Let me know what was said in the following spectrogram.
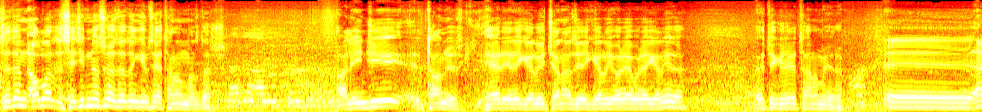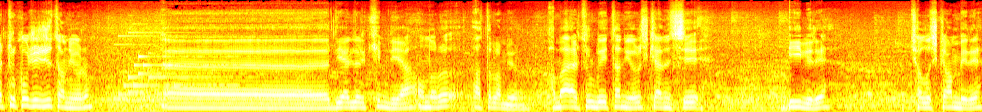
Zaten onlar seçimden sonra zaten kimseye tanınmazlar. Ali İnci'yi tanıyoruz. Her yere geliyor, cenazeye geliyor, oraya buraya geliyor da. Ötekileri tanımıyorum. Ee, Ertuğrul Kocacı'yı tanıyorum. Ee, diğerleri kimdi ya? Onları hatırlamıyorum. Ama Ertuğrul Bey'i tanıyoruz. Kendisi iyi biri. Çalışkan biri. Ee,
